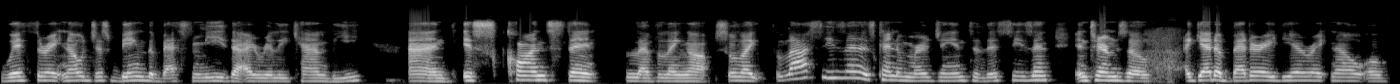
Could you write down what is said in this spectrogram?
with right now, just being the best me that I really can be. And it's constant leveling up. So, like last season is kind of merging into this season in terms of I get a better idea right now of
